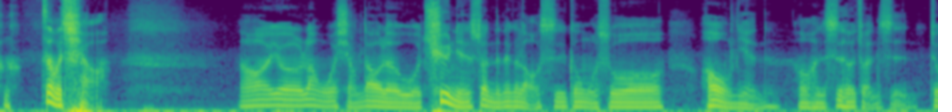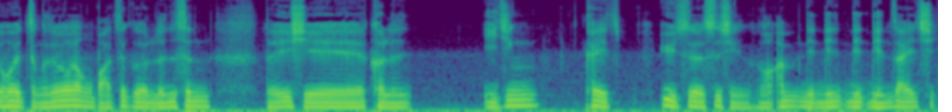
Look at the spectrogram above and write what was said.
这么巧啊，然后又让我想到了我去年算的那个老师跟我说，后年哦很适合转职，就会整个都让我把这个人生的一些可能已经可以。预知的事情哦，安连连连连在一起。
